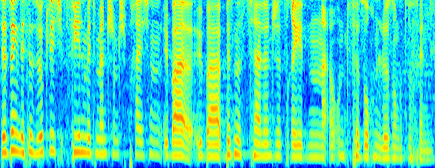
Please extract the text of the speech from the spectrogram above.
Deswegen ist es wirklich viel mit Menschen sprechen, über, über Business Challenges reden und versuchen, Lösungen zu finden.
